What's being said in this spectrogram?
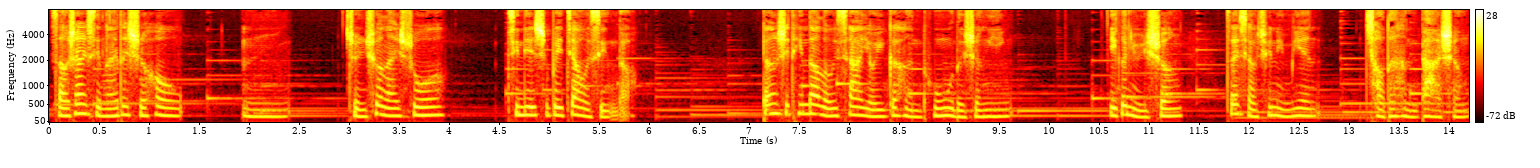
早上醒来的时候，嗯，准确来说，今天是被叫醒的。当时听到楼下有一个很突兀的声音，一个女生在小区里面吵得很大声。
